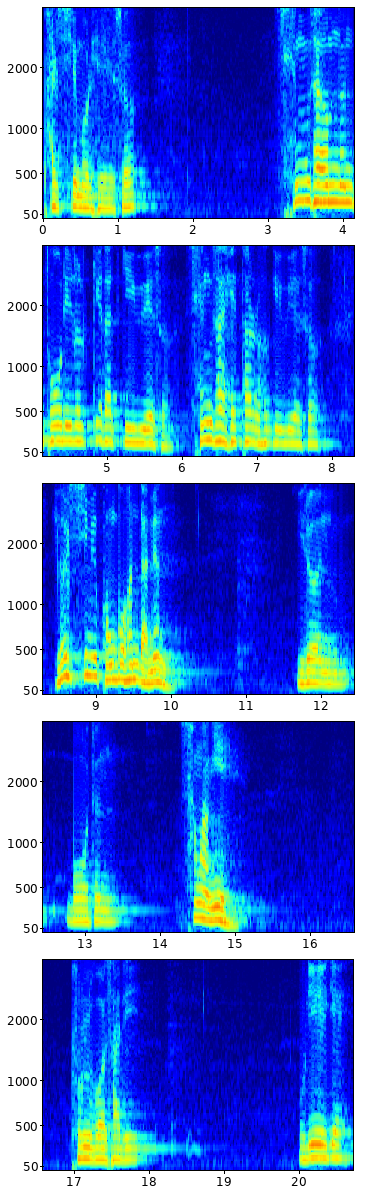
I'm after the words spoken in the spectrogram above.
발심을 해서 생사 없는 도리를 깨닫기 위해서 생사 해탈을 하기 위해서 열심히 공부한다면 이런 모든 상황이 불보살이 우리에게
